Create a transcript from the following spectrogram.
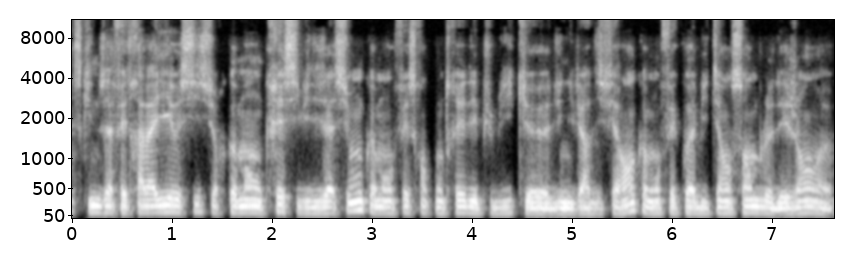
ce qui nous a fait travailler aussi sur comment on crée civilisation, comment on fait se rencontrer des publics d'univers différents, comment on fait cohabiter ensemble des gens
